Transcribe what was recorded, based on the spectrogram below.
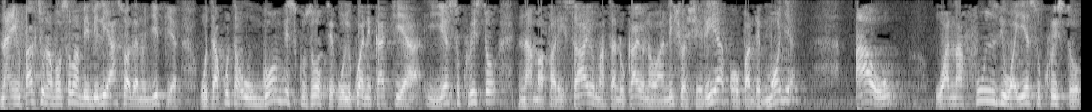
na in fact unavyosoma bibilia haswa agano jipya utakuta ugomvi siku zote ulikuwa ni kati ya yesu kristo na mafarisayo masadukayo na waandishi wa sheria kwa upande mmoja au wanafunzi wa yesu kristo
